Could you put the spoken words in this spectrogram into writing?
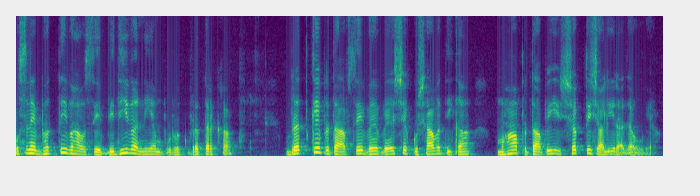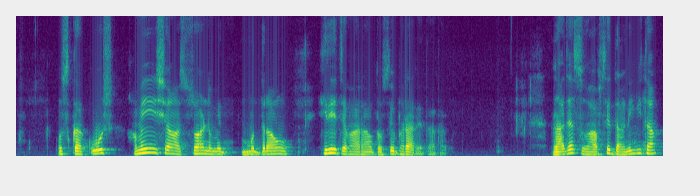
उसने भक्ति भाव से विधि व नियम पूर्वक व्रत रखा। व्रत के प्रताप से वह वैश्य कुशावती का महाप्रतापी शक्तिशाली राजा हो गया। उसका कोष हमेशा स्वर्ण मुद्राओं, हीरे जवाहरातों से भरा रहता था। राजा स्वभाव से दानी भी था।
